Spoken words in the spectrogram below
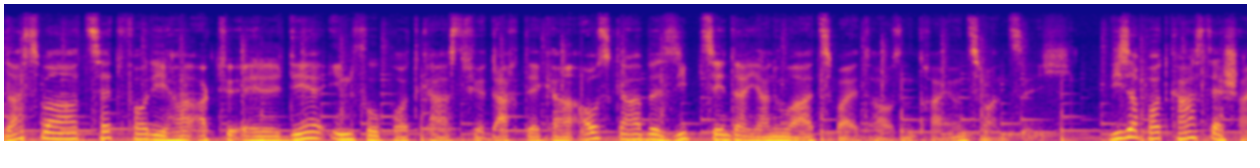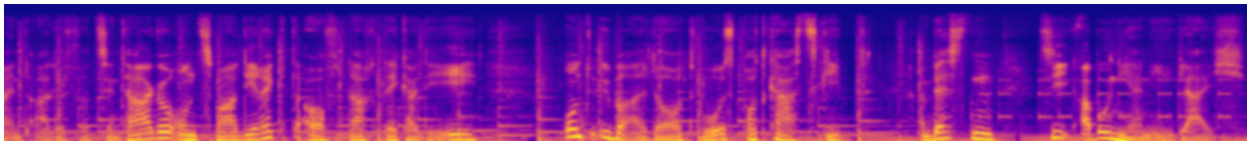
Das war ZVDH aktuell, der Infopodcast für Dachdecker, Ausgabe 17. Januar 2023. Dieser Podcast erscheint alle 14 Tage und zwar direkt auf dachdecker.de und überall dort, wo es Podcasts gibt. Am besten, Sie abonnieren ihn gleich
